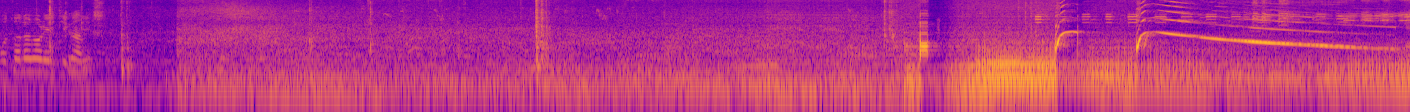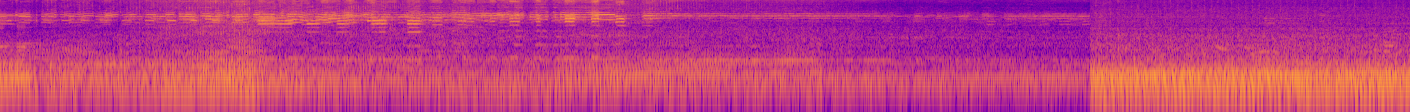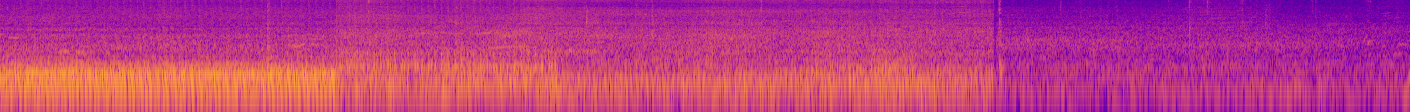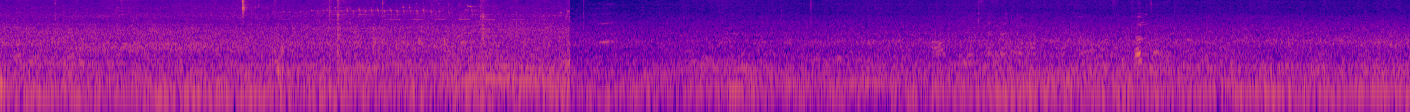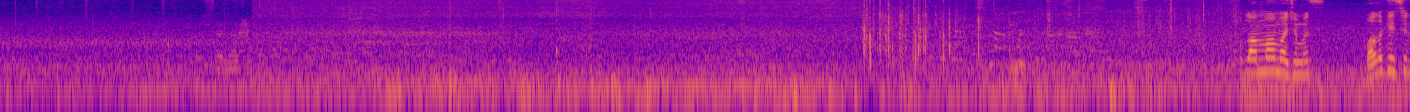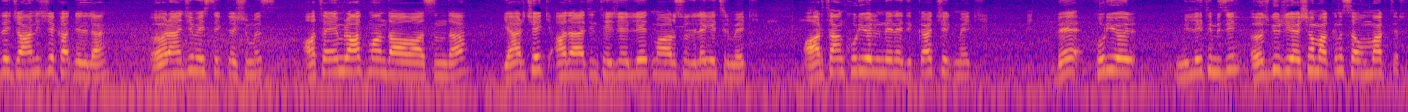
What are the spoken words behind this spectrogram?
Motorları oraya çekeceğiz. Kullanma amacımız Balıkesir'de canice katledilen öğrenci meslektaşımız Ata Emre Akman davasında gerçek adaletin tecelli etme arzusunu dile getirmek, artan kurye ölümlerine dikkat çekmek ve kurye milletimizin özgürce yaşam hakkını savunmaktır.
